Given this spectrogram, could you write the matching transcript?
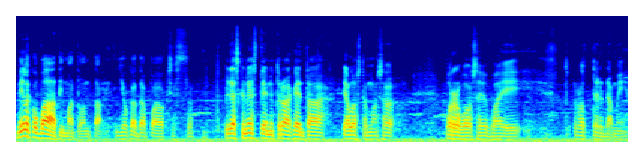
melko vaatimatonta joka tapauksessa. Pitäisikö nesteen nyt rakentaa jalostamonsa Porvooseen vai Rotterdamiin?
